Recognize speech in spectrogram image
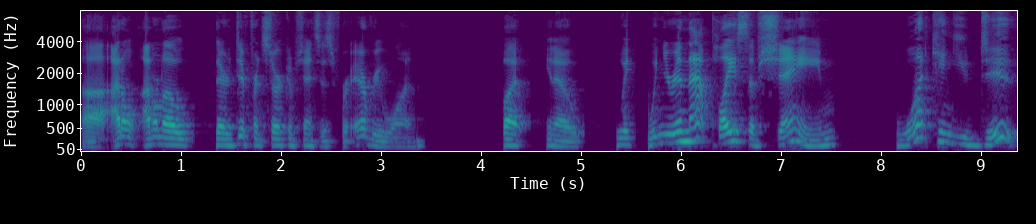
Uh, i don't i don't know there are different circumstances for everyone. But you know when when you're in that place of shame what can you do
